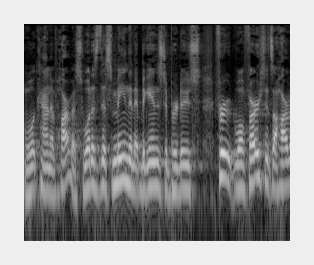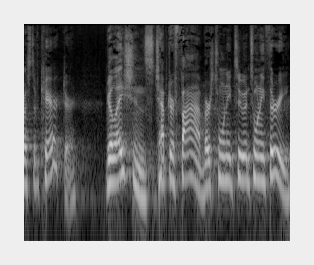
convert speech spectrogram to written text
What kind of harvest? What does this mean that it begins to produce fruit? Well, first, it's a harvest of character. Galatians chapter 5, verse 22 and 23.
